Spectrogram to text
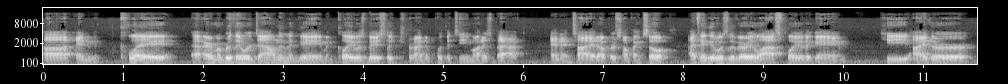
uh, and Clay. I remember they were down in the game, and Clay was basically trying to put the team on his back and, and tie it up or something. So I think it was the very last play of the game he either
